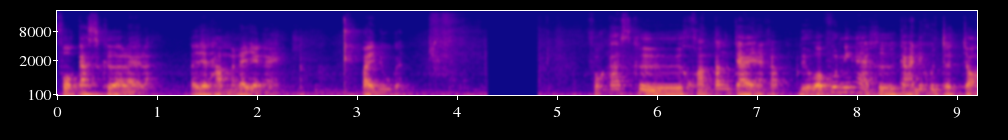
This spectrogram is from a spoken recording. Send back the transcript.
โฟกัสคืออะไรล่ะ เราจะทำมันได้ยังไง ไปดูกัน โฟกัสคือความตั้งใจนะครับ หรือว่าพูดง่ายๆคือการที่คุณจดจ่อ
